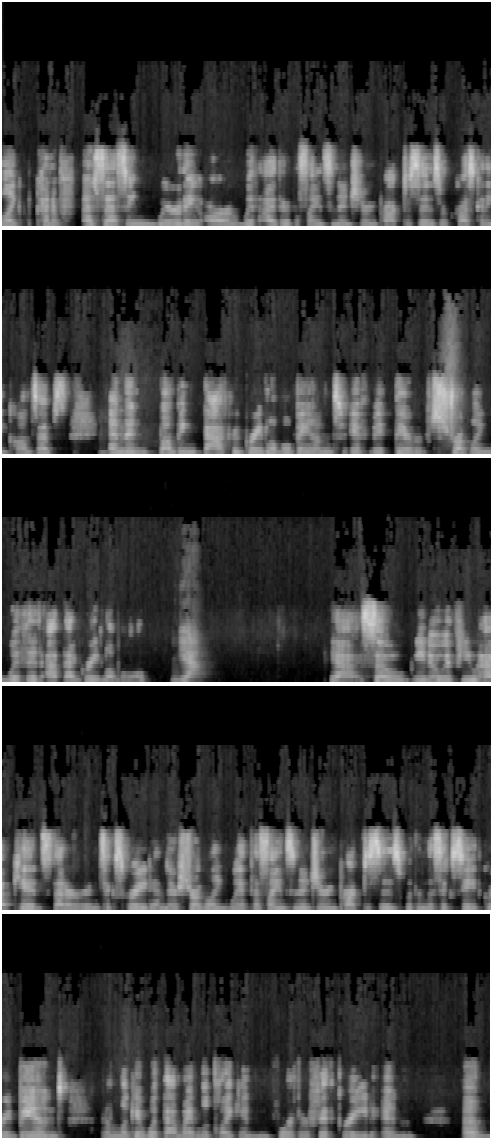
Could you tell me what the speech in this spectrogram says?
like kind of assessing where they are with either the science and engineering practices or cross-cutting concepts mm-hmm. and then bumping back a grade level band if it, they're struggling with it at that grade level yeah yeah so you know if you have kids that are in sixth grade and they're struggling with the science and engineering practices within the sixth to eighth grade band then look at what that might look like in fourth or fifth grade and um,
